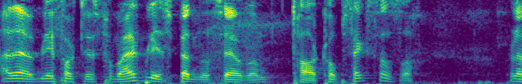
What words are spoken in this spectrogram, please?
Nei, det blir faktisk For meg blir det spennende å se om de tar topp seks. Altså. De,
